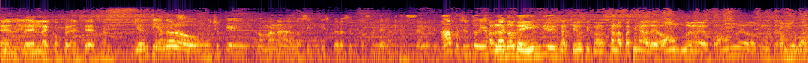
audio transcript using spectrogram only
en, la conferencia de Sony. Yo entiendo lo mucho que aman a los indies, pero se pasan de la mesa. Ah, por cierto, Hablando de indies, aquellos que conozcan la página de Omble, Bumble o como se llama.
